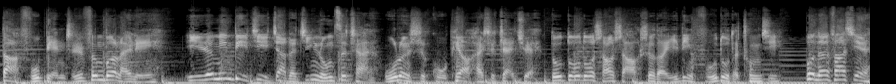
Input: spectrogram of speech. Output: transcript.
大幅贬值风波来临，以人民币计价的金融资产，无论是股票还是债券，都多多少少受到一定幅度的冲击。不难发现，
